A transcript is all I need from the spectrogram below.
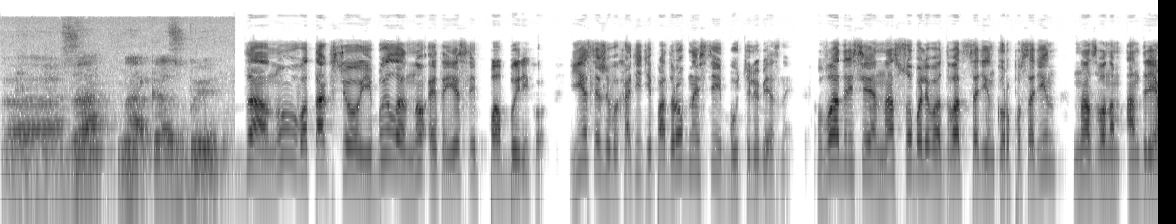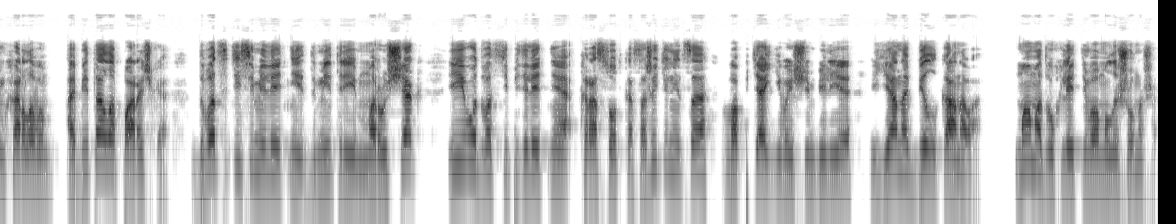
э, за наркосбыт. Да, ну вот так все и было, но это если по бырику. Если же вы хотите подробностей, будьте любезны. В адресе на Соболева 21 корпус 1, названном Андреем Харловым, обитала парочка. 27-летний Дмитрий Марущак и его 25-летняя красотка-сожительница в обтягивающем белье Яна Белканова, мама двухлетнего малышоныша.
